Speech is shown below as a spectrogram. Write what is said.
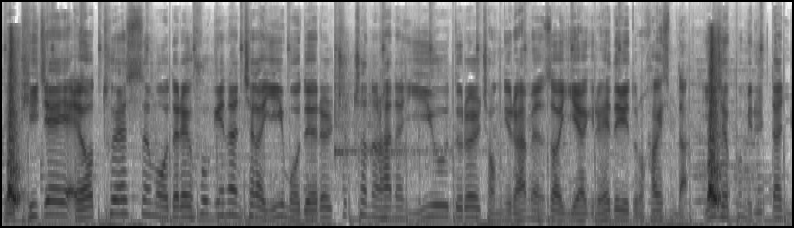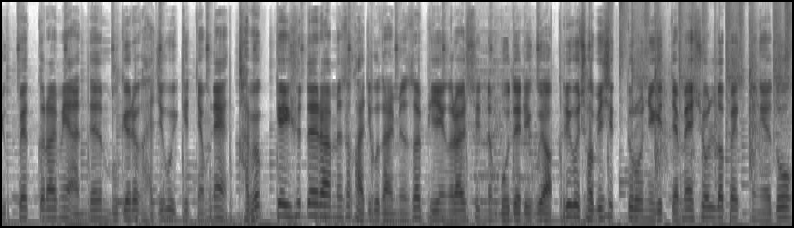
네, DJI Air 2S 모델의 후기는 제가 이 모델을 추천을 하는 이유들을 정리를 하면서 이야기를 해드리도록 하겠습니다. 이 제품 일단 600g이 안 되는 무게를 가지고 있기 때문에 가볍게 휴대를 하면서 가지고 다니면서 비행을 할 수 있는 모델이고요. 그리고 접이식 드론이기 때문에 숄더백 등에도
